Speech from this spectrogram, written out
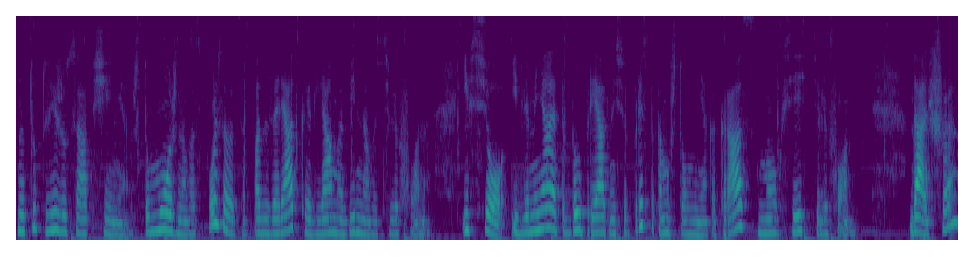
но тут вижу сообщение, что можно воспользоваться подзарядкой для мобильного телефона. И все. И для меня это был приятный сюрприз, потому что у меня как раз мог сесть телефон. Дальше,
